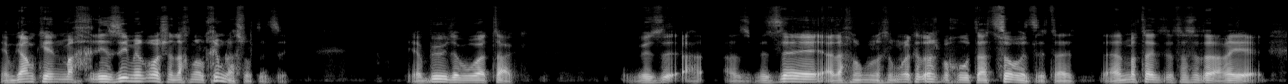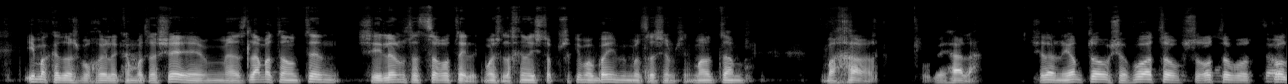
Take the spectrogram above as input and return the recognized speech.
הם גם כן מכריזים מראש, אנחנו הולכים לעשות את זה. יביעו ידברו עתק. וזה, אז בזה אנחנו אומרים לקדוש ברוך הוא, תעצור את זה, ת, עד מתי תעשה את זה? הרי אם הקדוש ברוך הוא אלה כמות השם, אז למה אתה נותן שיהיה לנו את הצרות האלה? כמו שלכן יש את הפסוקים הבאים במות השם, שנלמד אותם מחר והלאה. שיהיה לנו יום טוב, שבוע טוב, בשורות טובות, כל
